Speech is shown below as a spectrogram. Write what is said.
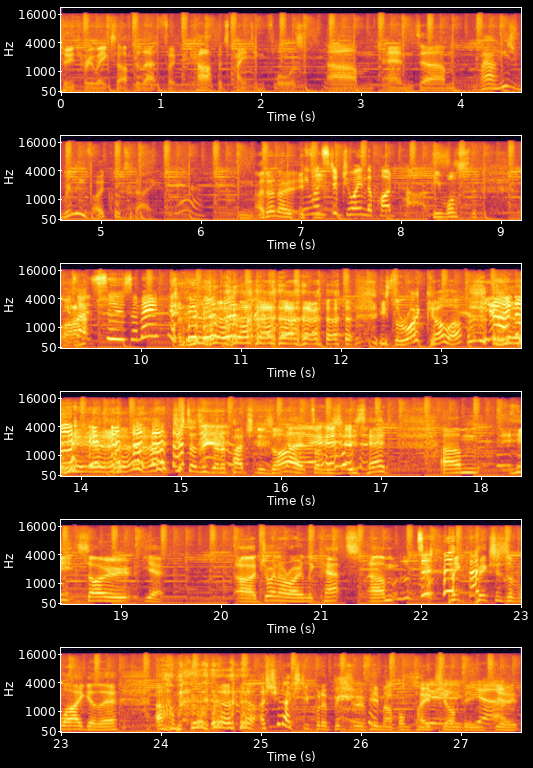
two, three weeks after that for carpets, painting floors. Um, and um, wow, he's really vocal today. Yeah. Mm, I don't know if He wants you- to join the podcast. He wants to. He's like Suzume. He's the right colour. Yeah, I know. Just hasn't got a patch in his eye. It's on his, his head. Um, he so yeah. Uh, join our only cats. Um, pic- pictures of Liger there. Um, I should actually put a picture of him up on Cute, Patreon, being yeah. cute.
